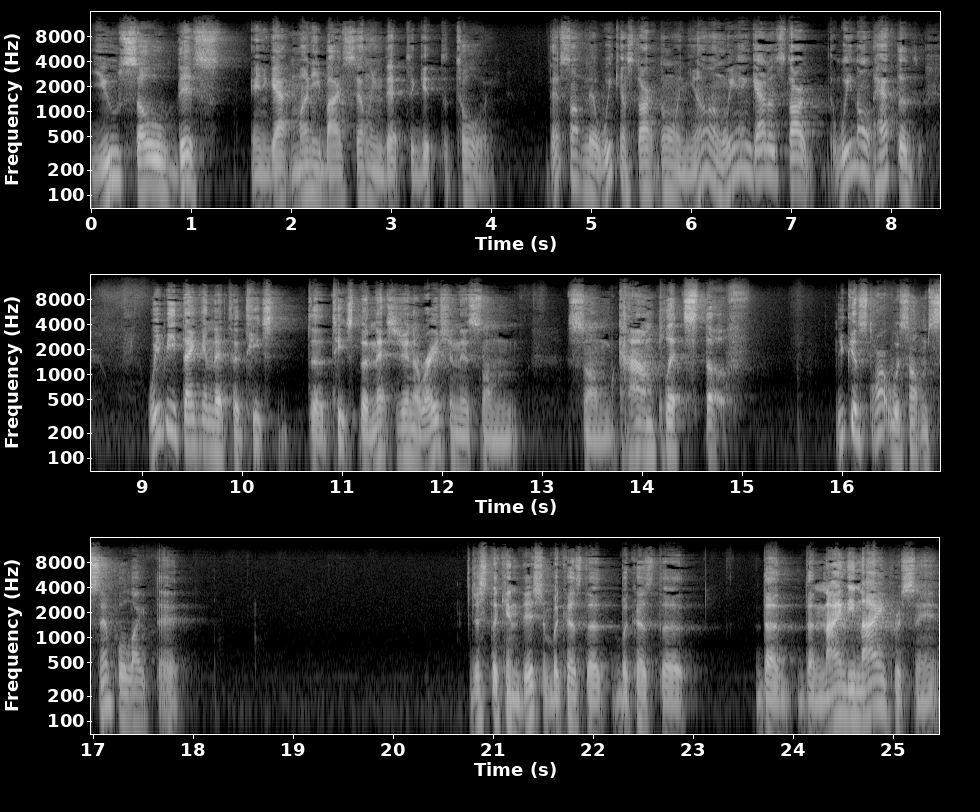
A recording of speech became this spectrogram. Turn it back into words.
you sold this and got money by selling that to get the toy. That's something that we can start doing young. We ain't got to start. We don't have to. We be thinking that to teach to teach the next generation is some some complex stuff. You can start with something simple like that. Just the condition because the because the the the 99%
